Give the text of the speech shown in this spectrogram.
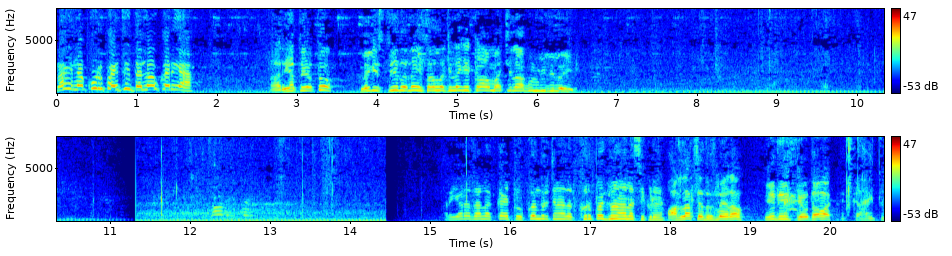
राहिला खुरपायचं तर लवकर या. अरे येतो येतो. लगेच तिथं नाही चाललं की लगेच कामाची लागून गेली लई. अरे येडा झाला काय तू? कंदूरच्या नादात खुरपा घेऊन आलास इकडे? अरे लक्षातच नाही राव. इथे ठेवतो हवा काय तू?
